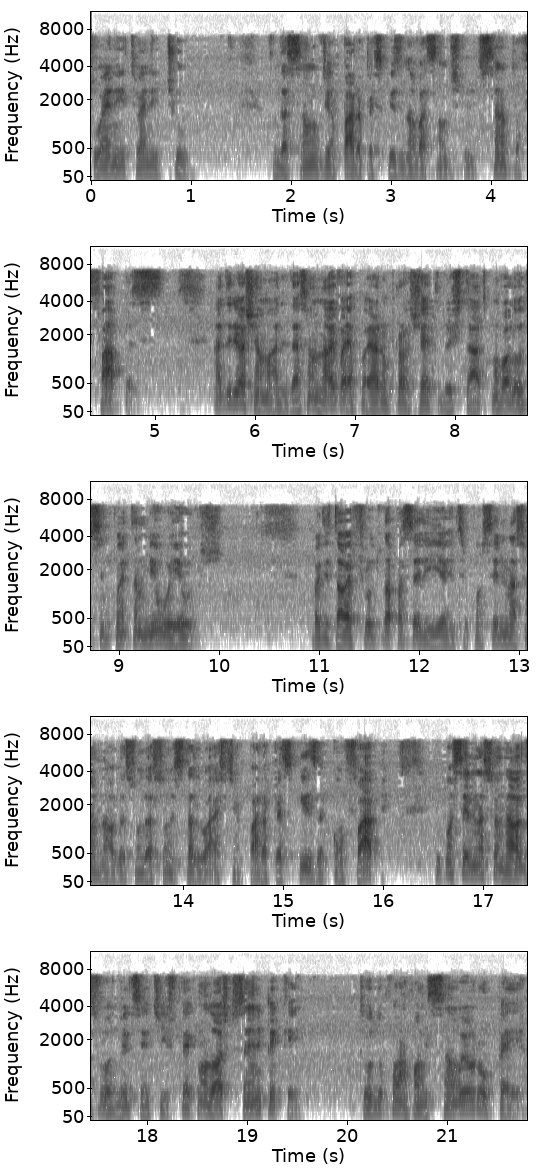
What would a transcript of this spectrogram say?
2022. Fundação de Amparo à Pesquisa e Inovação do Espírito Santo, a FAPES, aderiu à chamada internacional e vai apoiar um projeto do Estado com valor de 50 mil euros. O edital é fruto da parceria entre o Conselho Nacional das Fundações Estaduais Amparo à Pesquisa, CONFAP, e o Conselho Nacional de Desenvolvimento Científico e Tecnológico, CNPq, tudo com a Comissão Europeia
